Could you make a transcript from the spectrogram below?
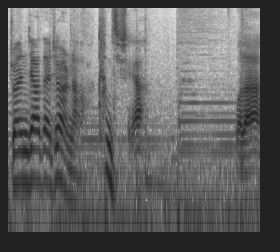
专家在这儿呢，看不起谁啊？我来。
